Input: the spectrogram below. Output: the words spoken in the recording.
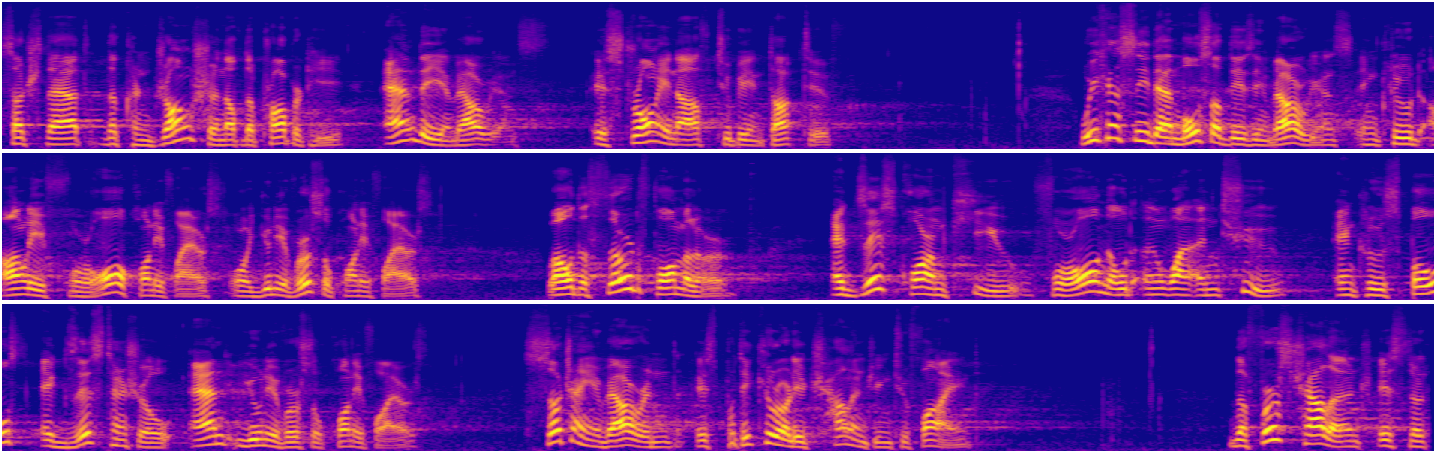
such that the conjunction of the property and the invariants is strong enough to be inductive. We can see that most of these invariants include only for all quantifiers or universal quantifiers, while the third formula, exist quorum Q for all node N1, N2, includes both existential and universal quantifiers. Such an invariant is particularly challenging to find. The first challenge is the,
